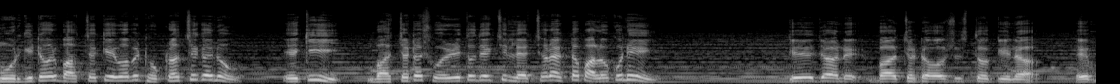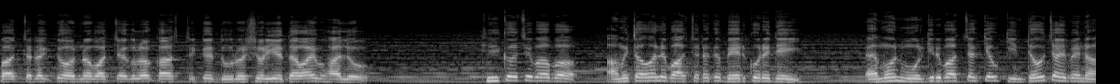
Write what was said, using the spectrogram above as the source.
মুরগিটা ওর বাচ্চাকে এভাবে ঠোকরাচ্ছে কেন? এ কি? বাচ্চাটা শরীরে তো দেখছি লেজ ছাড়া একটা পালকও নেই। কে জানে বাচ্চাটা অসুস্থ কিনা? এই বাচ্চাটাকে অন্য বাচ্চাগুলোর কাছ থেকে দূরে সরিয়ে দেওয়াই ভালো। ঠিক আছে বাবা, আমি তাহলে বাচ্চাটাকে বের করে দেই। এমন মুরগির বাচ্চা কেউ কিনতেও চাইবে না।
